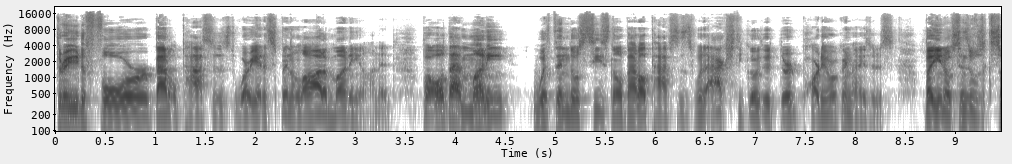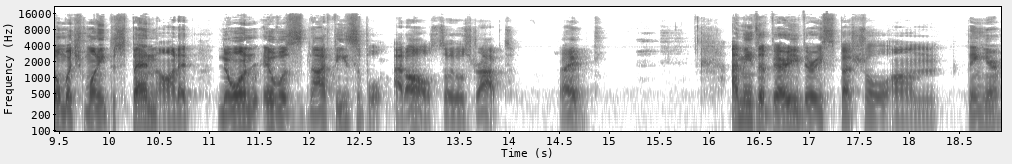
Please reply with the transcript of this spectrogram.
three to four battle passes where you had to spend a lot of money on it. But all that money within those seasonal battle passes would actually go to third party organizers. But you know, since it was like, so much money to spend on it, no one it was not feasible at all, so it was dropped. Right? I mean it's a very, very special um thing here.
